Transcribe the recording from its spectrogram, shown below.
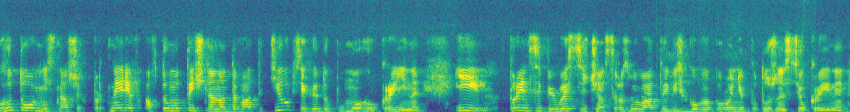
Готовність наших партнерів автоматично надавати ті обсяги допомоги України і, в принципі, весь цей час розвивати військові оборонні потужності України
